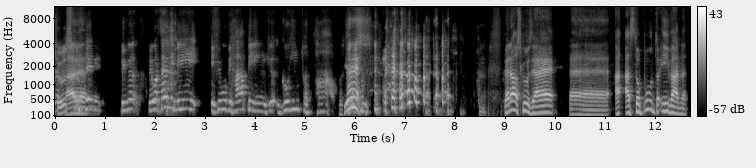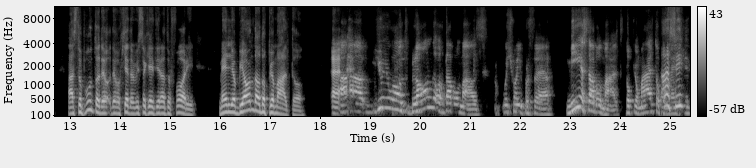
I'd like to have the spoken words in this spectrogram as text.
Giusto. Vabbè. They were telling me if you would be happy in go- going to a pub. Yes. Però scusa, eh, eh, a, a sto punto, Ivan, a sto punto devo, devo chiedere, visto che hai tirato fuori, meglio bionda o doppio malto? Eh, Uh, you, you want blonde or double malt? Which one you prefer? Me is double malt, doppio malto. Ah, me sì?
